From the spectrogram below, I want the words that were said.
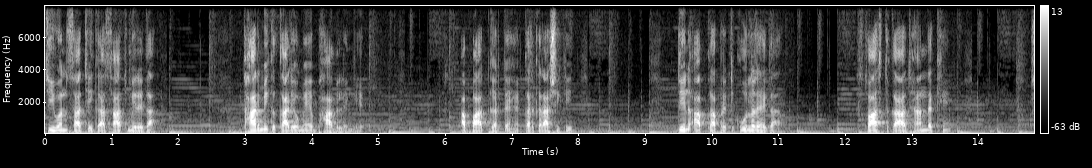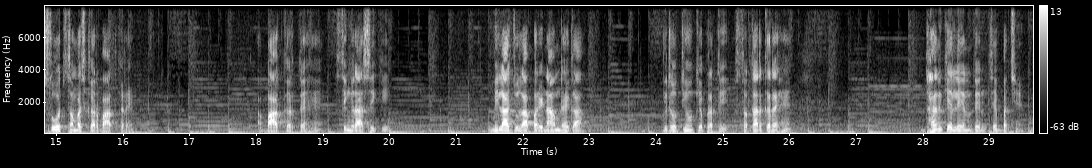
जीवन साथी का साथ मिलेगा, धार्मिक कार्यों में भाग लेंगे। अब बात करते हैं कर्क राशि की। दिन आपका प्रतिकूल रहेगा, स्वास्थ्य का ध्यान रखें, सोच समझ कर बात करें। अब बात करते हैं सिंह राशि की। मिला जुला परिणाम रहेगा। विरोधियों के प्रति सतर्क रहें। धन के लेन देन से बचें।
